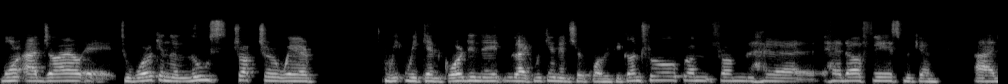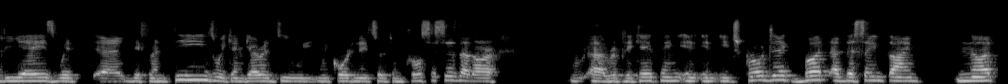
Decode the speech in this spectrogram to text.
more agile, uh, to work in a loose structure where we, we can coordinate, like we can ensure quality control from, from uh, head office, we can uh, liaise with uh, different teams, we can guarantee we, we coordinate certain processes that are uh, replicating in, in each project, but at the same time, not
